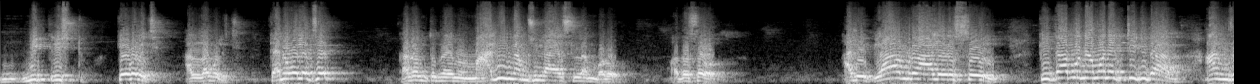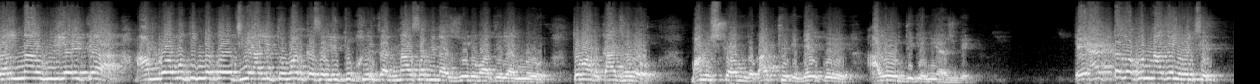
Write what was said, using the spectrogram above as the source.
নিকৃষ্ট। কে বলেছে? আল্লাহ বলেছে। কেন বলেছে? কারণ তোমরা মাহাদির নাম শুনলে আলাইসাল্লাম বলো। অথচ তোমার কাজ হলো, মানুষকে অন্ধকার থেকে বের করে আলোর দিকে নিয়ে আসবে। এই একটা যখন নাজেল হয়েছে,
